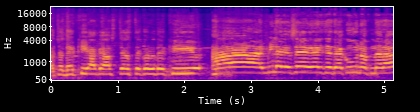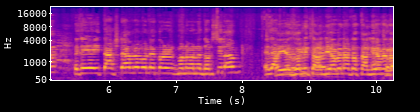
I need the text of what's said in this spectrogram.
আচ্ছা দেখি আগে আস্তে আস্তে করে দেখি। হ্যাঁ মিলে গেছে। এই যে দেখুন আপনারা এই যে এই তাসটা আমরা মনে করে মনে মনে ধরছিলাম। এই যে তালি হবে না এটা তালি হবে না।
